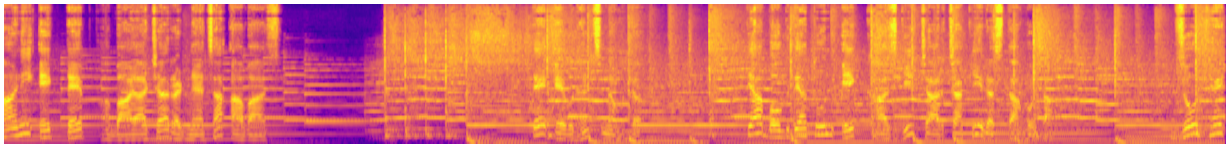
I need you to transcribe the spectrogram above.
आणि एक टेप बाळाच्या रडण्याचा आवाज. ते एवढंच नव्हतं. त्या बोगद्यातून एक खासगी चारचाकी रस्ता होता. जो थेट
